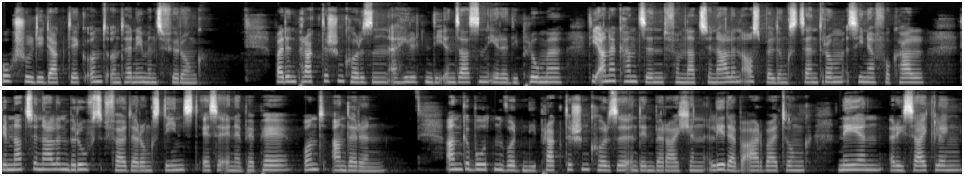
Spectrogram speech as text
Hochschuldidaktik und Unternehmensführung. Bei den praktischen Kursen erhielten die Insassen ihre Diplome, die anerkannt sind vom Nationalen Ausbildungszentrum Sina Focal, dem Nationalen Berufsförderungsdienst SNPP und anderen. Angeboten wurden die praktischen Kurse in den Bereichen Lederbearbeitung, Nähen, Recycling,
